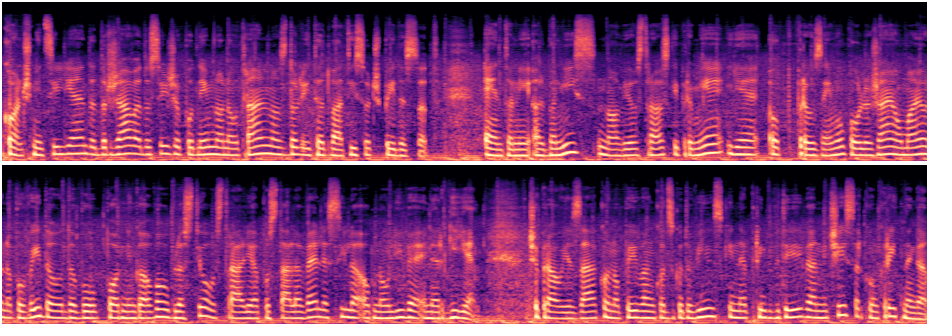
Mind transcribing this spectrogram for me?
Končni cilj je, da država doseže podnebno neutralnost do leta 2050. Anthony Albanese, novi avstralski premijer, je ob prevzemu položaja v maju napovedal, da bo pod njegovo oblastjo Avstralija postala vele sila obnovljive energije. Čeprav je zakon opevan kot zgodovinski, ne predvideva ničesar konkretnega,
